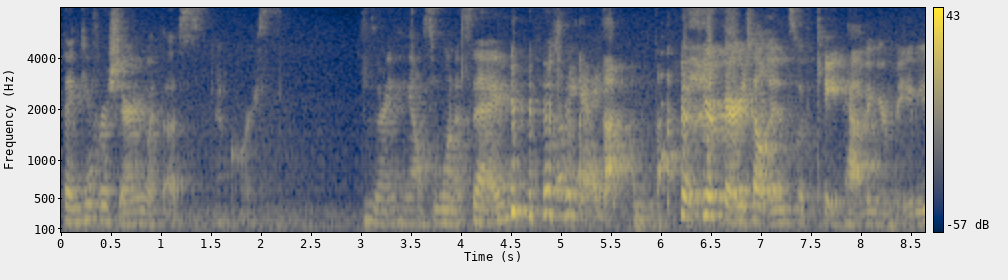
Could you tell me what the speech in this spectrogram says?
Thank you for sharing with us. Of course. Is there anything else you want to say? Love you guys. your fairy tale ends with Kate having your baby.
